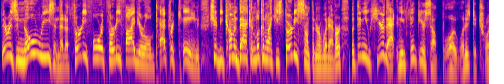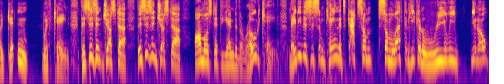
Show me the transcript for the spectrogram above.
There is no reason that a 34, 35 year old Patrick Kane should be coming back and looking like he's 30 something or whatever. But then you hear that and you think to yourself, boy, what is Detroit getting? with Kane. This isn't just a this isn't just a almost at the end of the road Kane. Maybe this is some Kane that's got some some left that he can really, you know,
